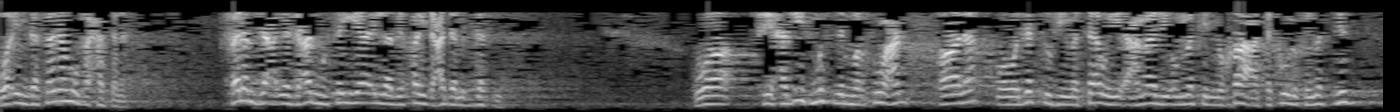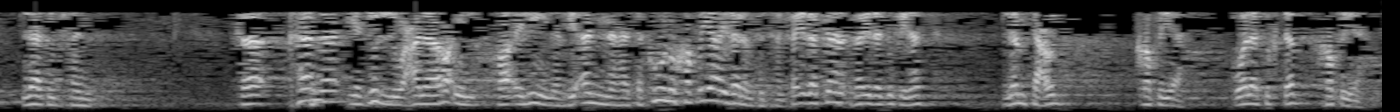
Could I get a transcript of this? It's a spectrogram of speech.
وإن دفنه فحسنة. فلم يجعله سيئة إلا بقيد عدم الدفن. وفي حديث مسلم مرفوعا قال ووجدت في مساوي أعمال أمتي النخاع تكون في المسجد لا تدفن. فهذا يدل على رأي القائلين بأنها تكون خطيئة إذا لم تدفن. فإذا كان فإذا دفنت لم تعد خطيئة ولا تكتب خطيئة.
